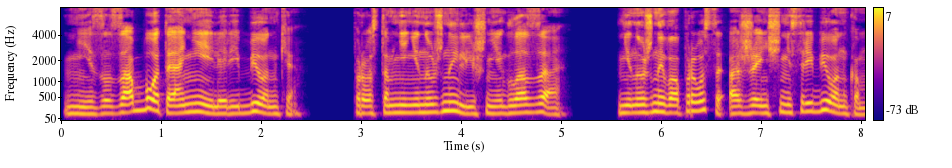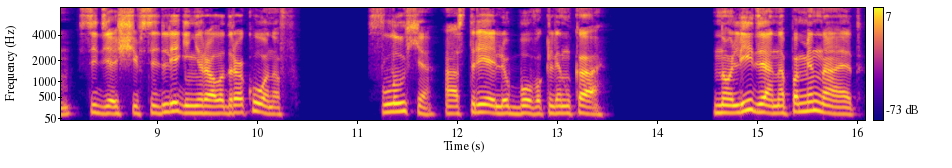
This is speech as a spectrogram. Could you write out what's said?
Не из-за заботы о ней или ребенке. Просто мне не нужны лишние глаза. Не нужны вопросы о женщине с ребенком, сидящей в седле генерала драконов. Слухи острее любого клинка. Но Лидия напоминает.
